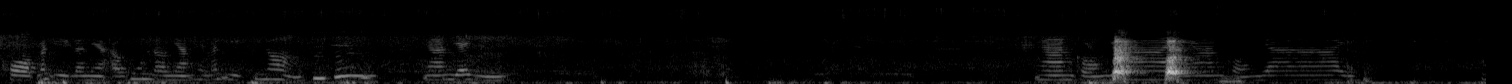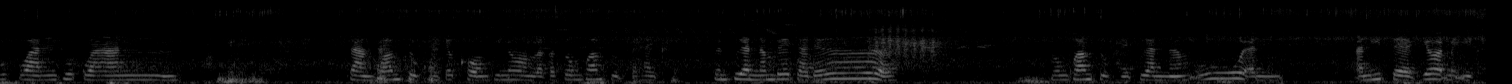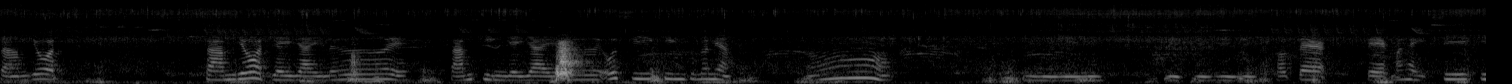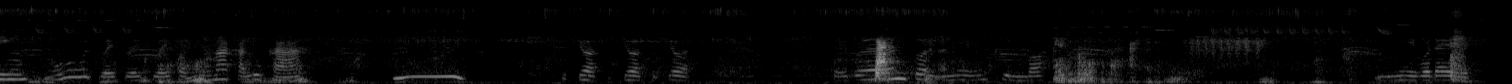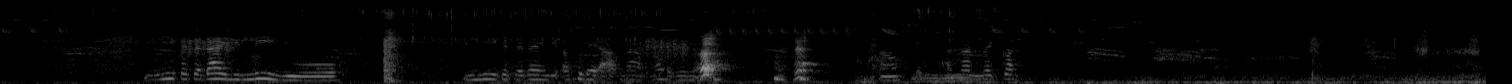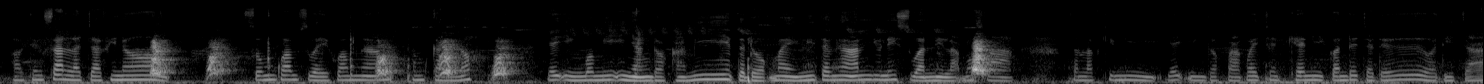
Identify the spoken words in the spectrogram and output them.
ขอบมันอีกแล้วเนี่ย เอาหุ้นเอาหยังให้มันอีกพี่น้อง งานยายหญิงงานของยาย งานของยาย ทุกวันทุกวันสร้างความสุขให้เจ้าของพี่น้อง แล้วก็ส่งความสุขไปให้เพื่อนๆน้ำเด้อจ้าเด้อส่งความสุขให้เพื่อนน้ำอู้ยอัน อันนี้แตกยอดมาอีกสามยอด สามยอดใหญ่ ๆ เลย สามกิ่งใหญ่ ๆ เลย โอ้สีกิ่งคุณแล้วเนี่ยอ๋อนี่นี่นี่นี่เขาแตกแตกมาให้ซีจริงโอ้สวยสวยสวยขอบคุณมากค่ะลูกค้าสุดยอดสุดยอดสุดยอดใส่เบิ้งต้นอันนี้มันขึ้นบ่อั นนี่ว่าได้อันนี่ก็จะได้ลิลลี่อยู่ลิลลี่ก็จะได้เอาผู้ใดอาบน้ำเนาะเดี๋ยวนี้เนาะเอาเดี๋ยวอันนั้นไว้ก่อนเอาจังสั้นละจ้ะพี่น้อง สมความสวยความงามทำกันเนาะยายอิงบ่มีอีหยังดอกค่ะมีแต่ดอกไม้มีแต่งานอยู่ในสวนนี่แหละมาฝาก สำหรับคลิปนี้ยายอิงก็ฝากไว้แค่นี้ก่อนเด้อจ้ะเด้อสวัสดีจ้า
